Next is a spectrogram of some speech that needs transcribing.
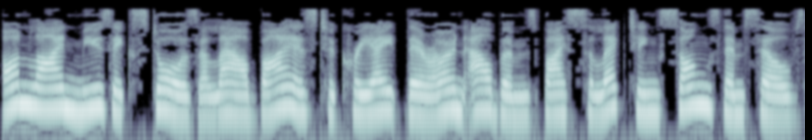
Online music stores allow buyers to create their own albums by selecting songs themselves.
